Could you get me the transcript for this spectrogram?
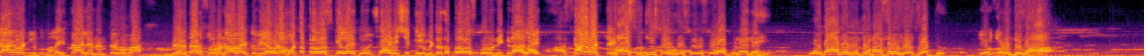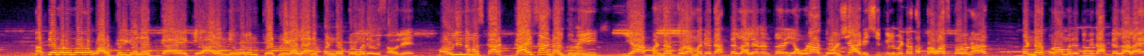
काय वाटलं तुम्हाला इथं आल्यानंतर बाबा घरदार सोडून आलाय तुम्ही एवढा मोठा प्रवास केलाय दोनशे अडीचशे किलोमीटरचा प्रवास करून इकडे आलाय. काय वाटतंय? हा सुखी स्वर्ग सो- सोहळा पुन्हा नाही. एकदा आल्यानंतर माणसाला येऊच वाटतं. येऊच वाटतं. हा. आपल्या बरोबर वारकरी गण आहेत काय की आळंदीवरून थेट निघाले आणि पंढरपूरमध्ये विसावले. माऊली नमस्कार. काय सांगाल तुम्ही? या पंढरपुरामध्ये दाखल झाल्यानंतर एवढा दोनशे अडीचशे किलोमीटरचा प्रवास करून आज पंढरपुरामध्ये तुम्ही दाखल झालाय.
